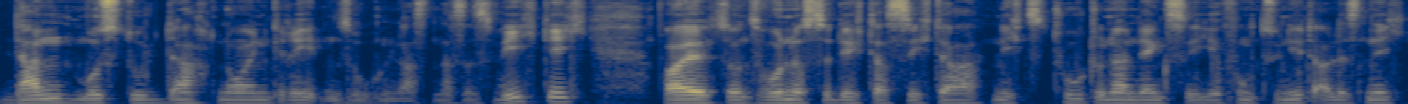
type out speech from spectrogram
dann musst du nach neuen Geräten suchen lassen. Das ist wichtig, weil sonst wunderst du dich, dass sich da nichts tut und dann denkst du, hier funktioniert alles nicht.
